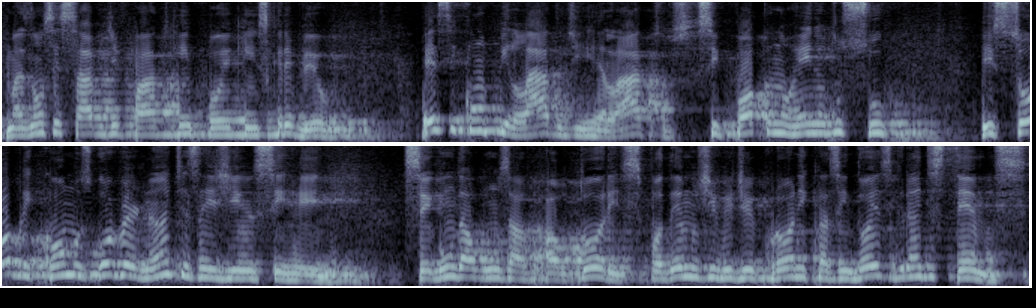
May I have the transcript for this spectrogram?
mas não se sabe de fato quem foi quem escreveu. Esse compilado de relatos se foca no Reino do Sul, e sobre como os governantes regiam esse reino. Segundo alguns autores, podemos dividir crônicas em dois grandes temas:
